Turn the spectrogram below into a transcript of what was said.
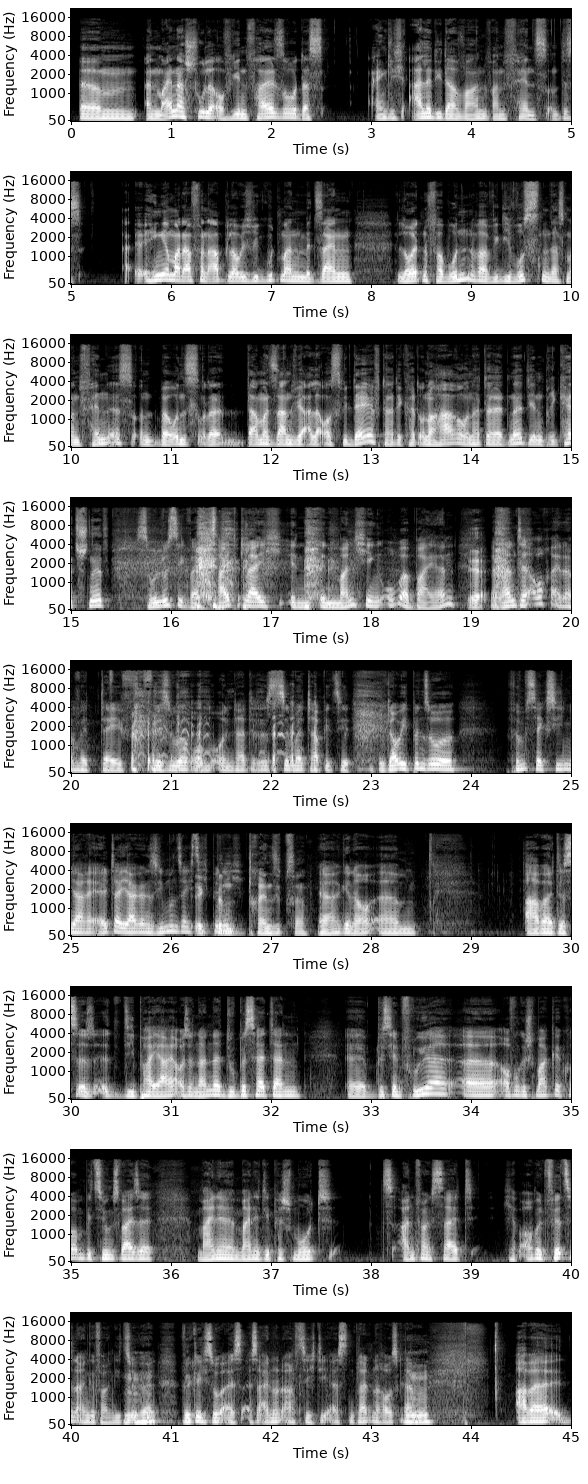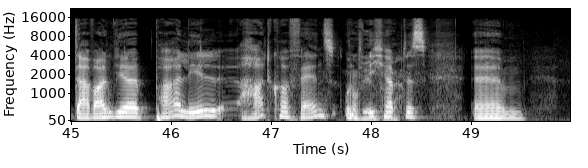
ähm, an meiner Schule auf jeden Fall so, dass eigentlich alle, die da waren, waren Fans. Und das äh, hing immer davon ab, glaube ich, wie gut man mit seinen Leuten verbunden war, wie die wussten, dass man Fan ist. Und bei uns, oder damals sahen wir alle aus wie Dave, da hatte ich halt auch noch Haare und hatte halt ne, den Brikettschnitt. So lustig, weil zeitgleich in, in manchen Oberbayern ja. rannte auch einer mit Dave-Frisur rum und hatte das Zimmer tapeziert. Ich glaube, ich bin so fünf, sechs, sieben Jahre älter, Jahrgang 67 ich bin, bin ich. 73. Ja, genau. Ähm, aber das, äh, die paar Jahre auseinander, du bist halt dann äh, bisschen früher äh, auf den Geschmack gekommen, beziehungsweise meine, meine Depeche Mode Anfangszeit, ich habe auch mit 14 angefangen, die zu mhm. hören, wirklich so als, als 81 die ersten Platten rauskamen. Mhm. Aber da waren wir parallel Hardcore-Fans und ich habe das ähm,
